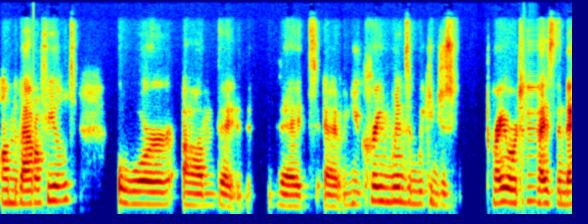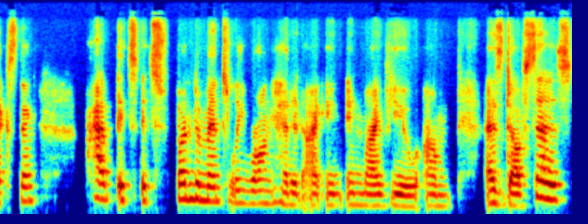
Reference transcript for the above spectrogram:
on the battlefield or um, that that uh, Ukraine wins and we can just prioritize the next thing. Have, it's it's fundamentally wrongheaded in in my view. Um, as Dov says,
